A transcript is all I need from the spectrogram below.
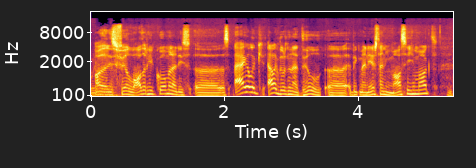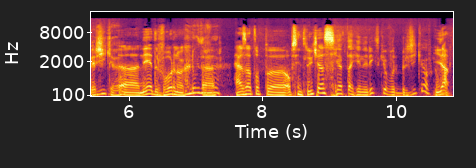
Oh, dat is veel later gekomen. Dat is, eh, dat is eigenlijk, eigenlijk door de Nadil eh, heb ik mijn eerste animatie gemaakt. Bergica? Eh, nee, ervoor nog. Ah, daarvoor? Hij zat op, eh, op Sint-Lucas. Je hebt dat generiekje voor Ja, afgemaakt,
